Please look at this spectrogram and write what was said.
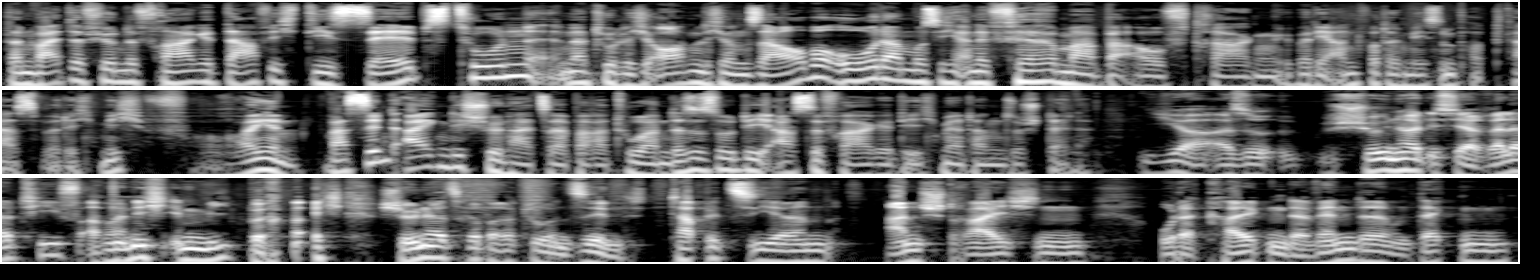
Dann weiterführende Frage, darf ich dies selbst tun, natürlich ordentlich und sauber, oder muss ich eine Firma beauftragen? Über die Antwort im nächsten Podcast würde ich mich freuen. Was sind eigentlich Schönheitsreparaturen? Das ist so die erste Frage, die ich mir dann so stelle. Ja, also Schönheit ist ja relativ, aber nicht im Mietbereich. Schönheitsreparaturen sind Tapezieren, Anstreichen oder Kalken der Wände und Decken,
